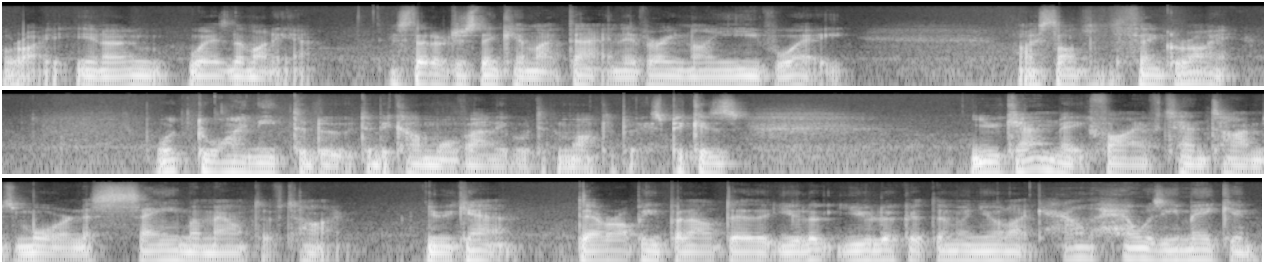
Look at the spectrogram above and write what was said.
Right, you know, where's the money at? Instead of just thinking like that in a very naive way, I started to think, right, what do I need to do to become more valuable to the marketplace? Because You can make five, ten times more in the same amount of time. You can. There are people out there that you look you look at them and you're like, how the hell is he making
